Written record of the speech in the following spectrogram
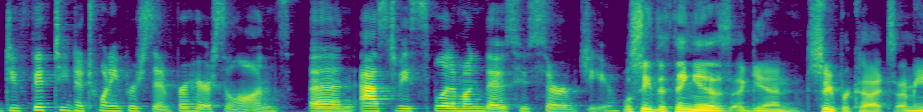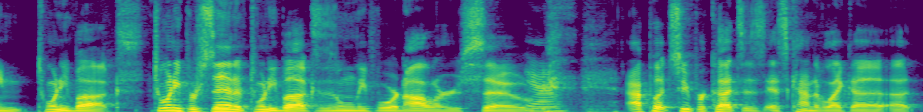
do 15 to 20% for hair salons and ask to be split among those who served you. Well, see, the thing is, again, supercuts. I mean, twenty bucks. Twenty percent of twenty bucks is only four dollars. So, Yeah. I put supercuts as, as kind of like a, a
